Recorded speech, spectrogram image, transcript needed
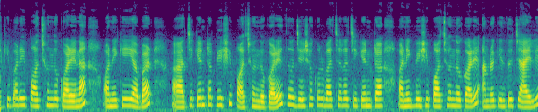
একেবারেই পছন্দ করে না। অনেকেই আবার চিকেনটা বেশি পছন্দ করে। তো যে সকল বাচ্চারা চিকেনটা অনেক বেশি পছন্দ করে, আমরা কিন্তু চাইলে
